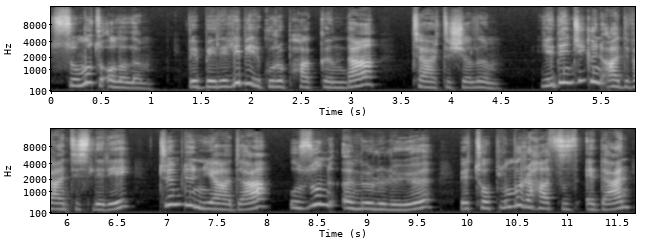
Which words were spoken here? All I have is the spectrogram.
Sumut olalım ve belirli bir grup hakkında tartışalım. Yedinci gün Adventistleri tüm dünyada uzun ömürlülüğü ve toplumu rahatsız eden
